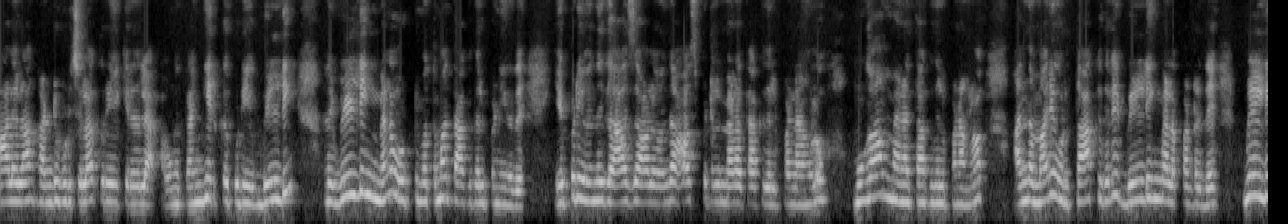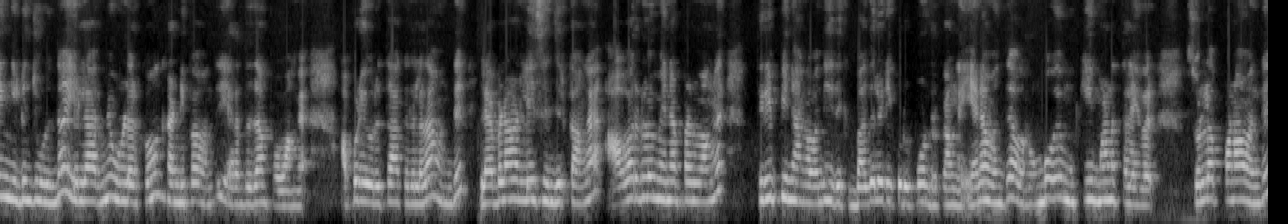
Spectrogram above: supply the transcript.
ஆளெல்லாம் கண்டுபிடிச்சலாம் குறி வைக்கிறதுல அவங்க தங்கி இருக்கக்கூடிய பில்டிங் அந்த பில்டிங் மேல ஒட்டுமொத்தமா தாக்குதல் பண்ணிடுது எப்படி வந்து காசால வந்து ஹாஸ்பிட்டல் மேலே தாக்குதல் பண்ணாங்களோ முகாம் மேல தாக்குதல் பண்ணாங்களோ அந்த மாதிரி ஒரு தாக்குதலை பில்டிங் மேல பண்றது பில்டிங் இடிஞ்சு விழுந்தா எல்லாருமே உள்ள இருக்கவங்க கண்டிப்பாக வந்து இறந்துதான் போவாங்க. அப்படி ஒரு தாக்குதலை தான் வந்து லெபனான்லேயும் செஞ்சுருக்காங்க. அவர்களும் என்ன பண்ணுவாங்க? திருப்பி நாங்க வந்து இதுக்கு பதிலடி கொடுப்போம்னு இருக்காங்க. ஏன்னா வந்து அவர் ரொம்பவே முக்கியமான தலைவர். சொல்லப்போனா வந்து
